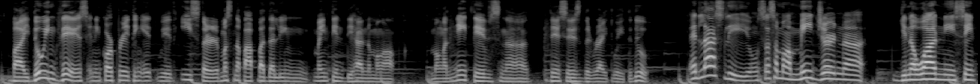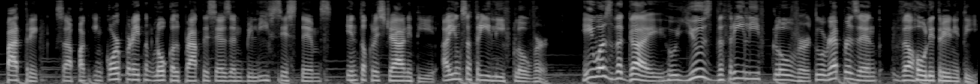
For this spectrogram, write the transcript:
by doing this and incorporating it with Easter, mas napapadaling maintindihan ng mga mga natives na this is the right way to do. And lastly, yung sa, sa mga major na ginawa ni St. Patrick sa pag-incorporate ng local practices and belief systems into Christianity ay yung sa three-leaf clover. He was the guy who used the three-leaf clover to represent the Holy Trinity.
